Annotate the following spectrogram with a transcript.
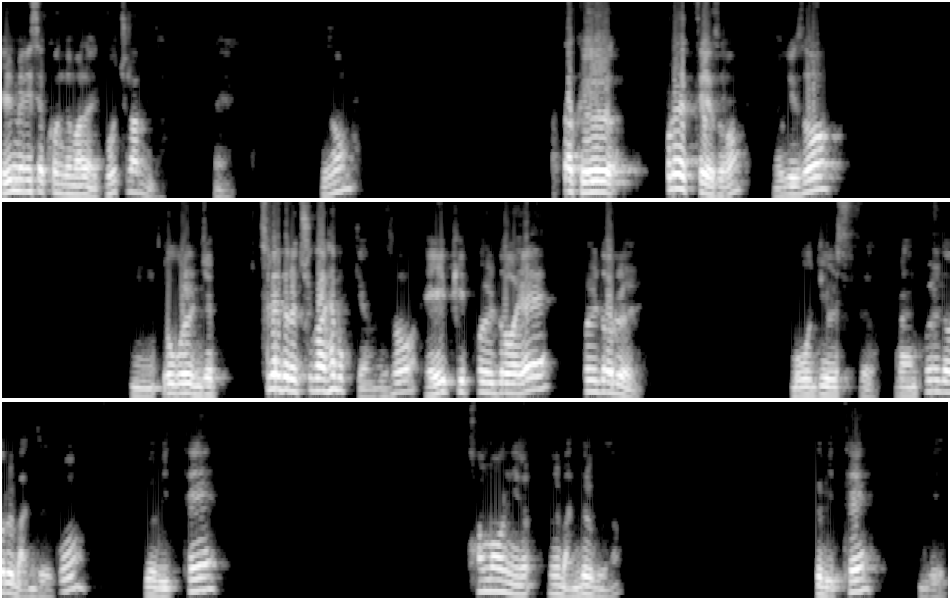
1ms마다 이렇게 호출합니다. 네. 그래서 아까 그 프로젝트에서 여기서 음, 요걸 이제 스레드를 추가를 해볼게요. 그래서 AP 폴더에 폴더를 modules,라는 폴더를 만들고 요 밑에 common을 만들고요. 그 밑에 이제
